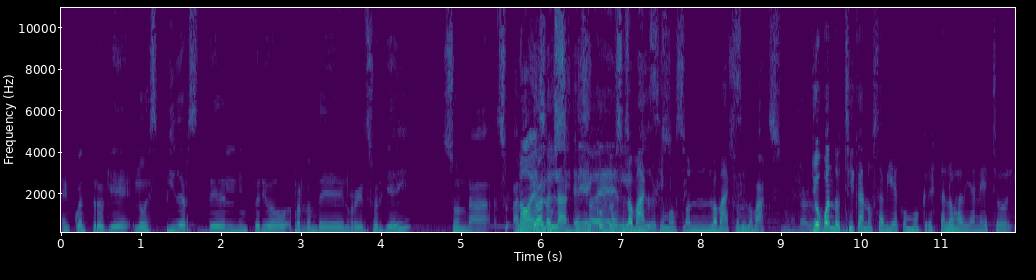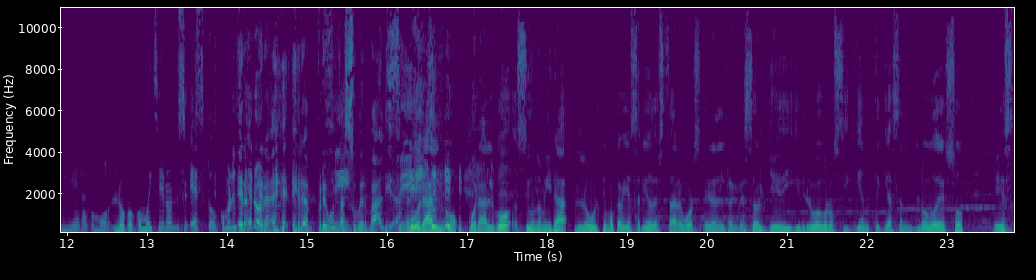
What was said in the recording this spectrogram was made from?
encuentro que los speeders del Imperio, perdón, del regreso del Jedi son... a- son- No, yo eso es, la- eso con es lo máximo, sí. son lo máximo. Son lo máximo. Yo cuando chica no sabía cómo Cresta los habían hecho y era como, loco, ¿cómo hicieron esto? ¿Cómo lo hicieron? era- eran preguntas Sí. súper válidas. Sí. Por algo, por algo, si uno mira, lo último que había salido de Star Wars era el regreso del Jedi y luego lo siguiente que hacen luego de eso es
